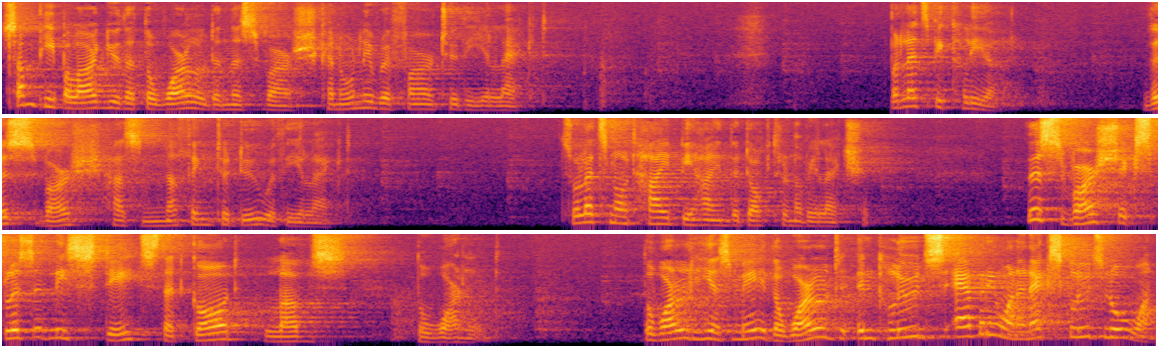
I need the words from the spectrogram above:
Some people argue that the world in this verse can only refer to the elect. But let's be clear this verse has nothing to do with the elect. So let's not hide behind the doctrine of election. This verse explicitly states that God loves the world the world he has made. The world includes everyone and excludes no one.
